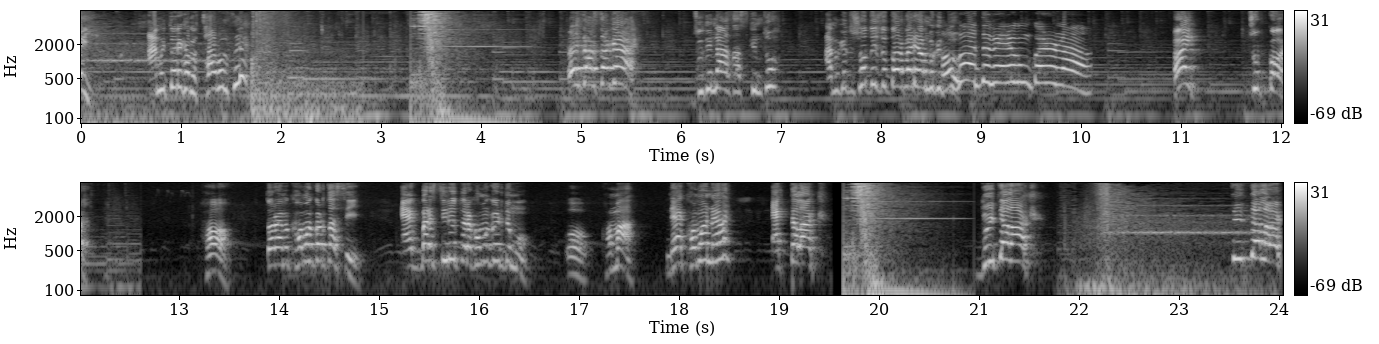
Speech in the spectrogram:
এই! আমি তোরে ক্ষমা ছাড় বলছি। এই যাস টাকা যদি না যাস কিন্তু আমি কিন্তু সত্যি তোর বাড়ি আনব কিন্তু। ওগো তুমি এরকম করো না। এই চুপ কর। হ তোর আমি ক্ষমা করতাছি। একবারে চিরে তোরা ক্ষমা করে দেবো ও ক্ষমা? নে ক্ষমা নে। একটা লাখ। দুইটা লাখ। তিনটা লাখ।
